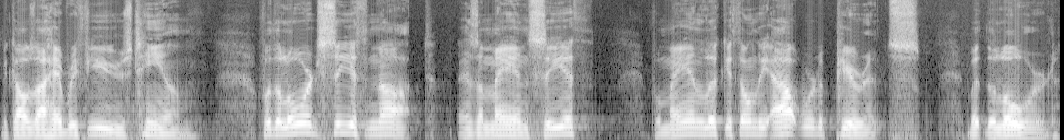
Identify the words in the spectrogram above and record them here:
because I have refused him. For the Lord seeth not as a man seeth. For man looketh on the outward appearance, but the Lord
